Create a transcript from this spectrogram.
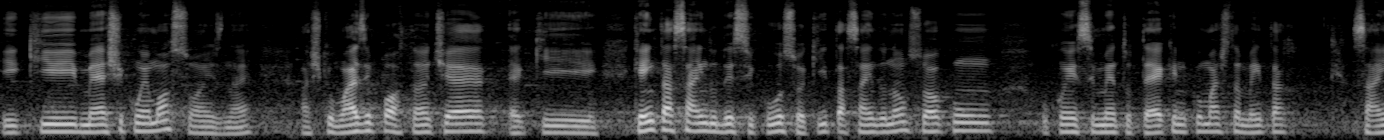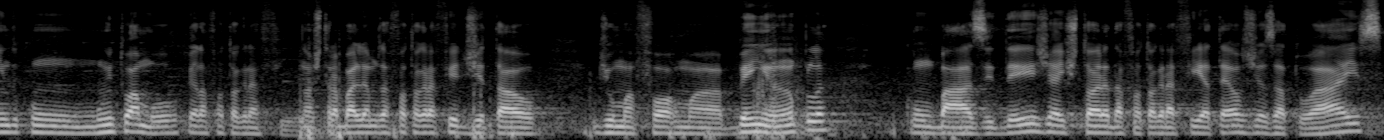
e que mexe com emoções, né? Acho que o mais importante é, é que quem está saindo desse curso aqui está saindo não só com o conhecimento técnico, mas também está saindo com muito amor pela fotografia. Nós trabalhamos a fotografia digital de uma forma bem ampla, com base desde a história da fotografia até os dias atuais.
